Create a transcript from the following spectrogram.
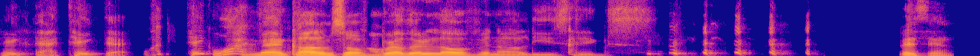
take that, take that. What? Take what? Man call himself Oh. brother love and all these things. Listen,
